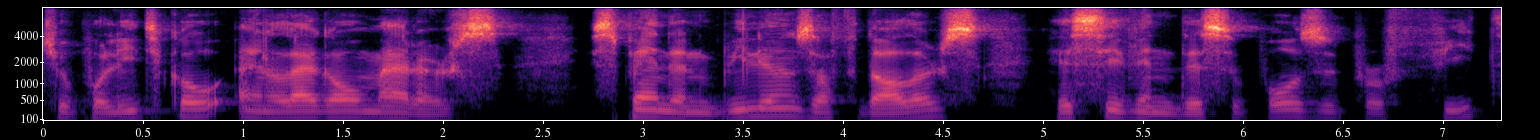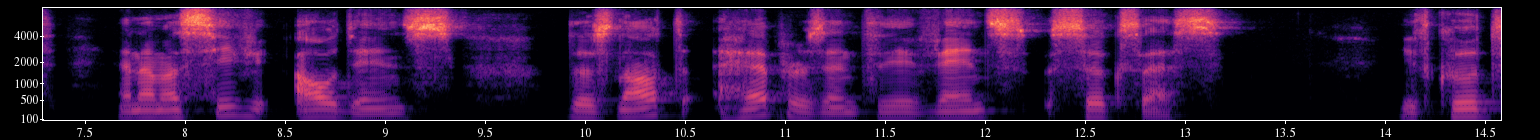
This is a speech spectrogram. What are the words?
to political and legal matters, spending billions of dollars, receiving the supposed profit and a massive audience does not represent the event's success. It could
